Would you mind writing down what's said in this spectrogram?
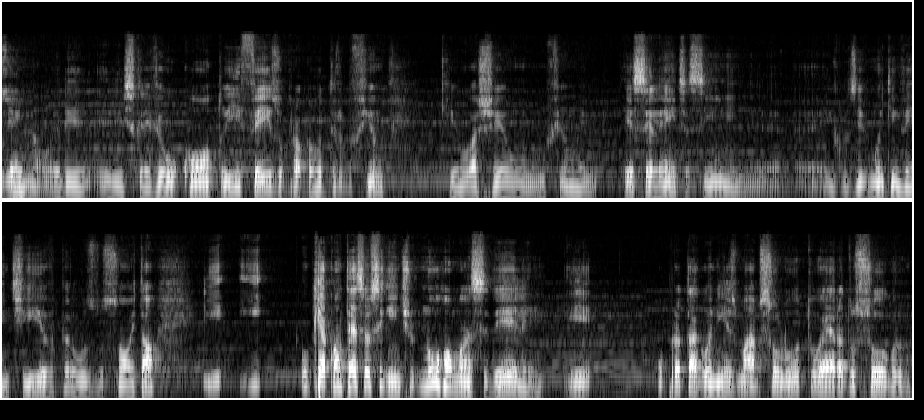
Ele, não, ele, ele, escreveu o conto e fez o próprio roteiro do filme, que eu achei um, um filme excelente, assim, é, inclusive muito inventivo pelo uso do som e tal. E, e o que acontece é o seguinte: no romance dele, e o protagonismo absoluto era do sogro.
